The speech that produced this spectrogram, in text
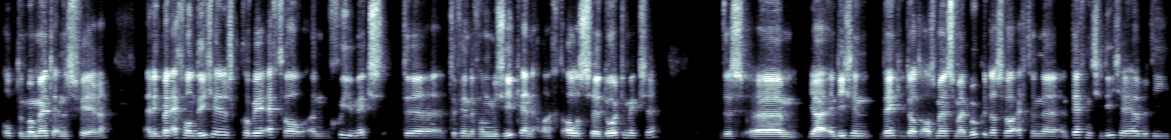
op de momenten en de sferen. En ik ben echt wel een DJ, dus ik probeer echt wel een goede mix te, te vinden van muziek. En echt alles door te mixen. Dus ehm, ja, in die zin denk ik dat als mensen mij boeken, dat ze wel echt een, eh, een technische DJ hebben die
